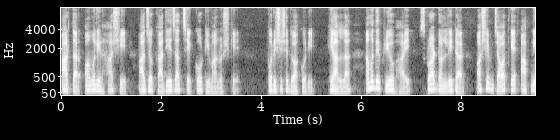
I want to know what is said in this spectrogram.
আর তার অমলিন হাসি আজও কাঁদিয়ে যাচ্ছে কোটি মানুষকে। পরিশেষে দোয়া করি, হে আল্লাহ, আমাদের প্রিয় ভাই স্কোয়াডন লিডার অসীম জাওয়াতকে আপনি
